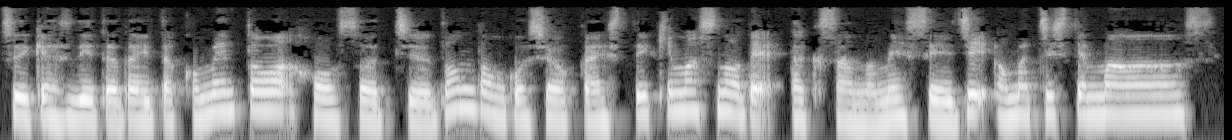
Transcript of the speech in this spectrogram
ツイキャスでいただいたコメントは放送中どんどんご紹介していきますので、たくさんのメッセージお待ちしてます。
